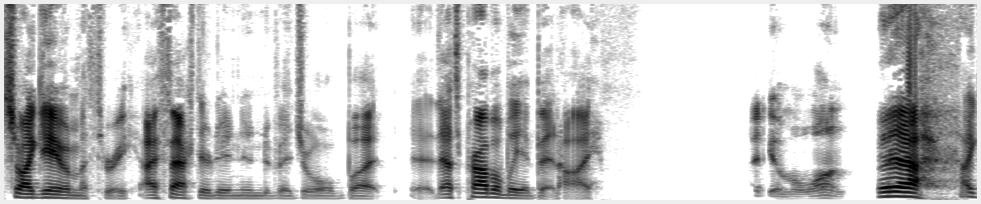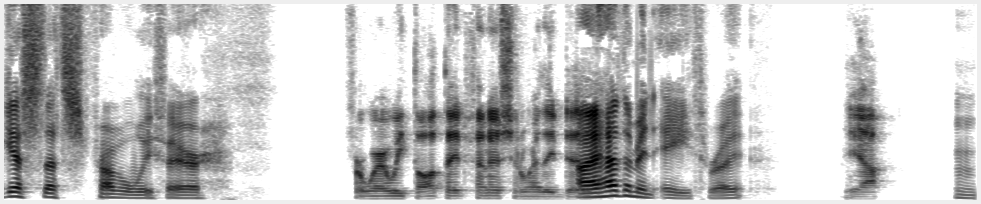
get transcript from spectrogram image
so I gave them a three. I factored in individual, but uh, that's probably a bit high. I'd give them a one. Yeah, I guess that's probably fair. For where we thought they'd finish and where they did. I had them in eighth, right? Yeah. Hmm.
